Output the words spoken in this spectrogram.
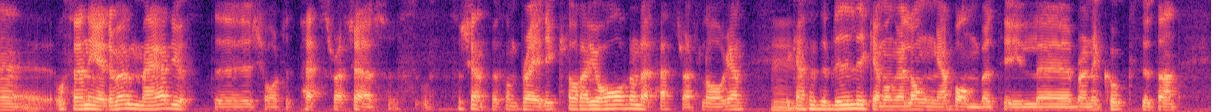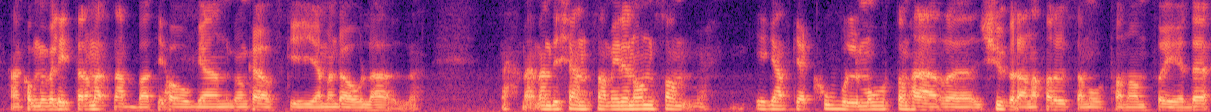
Uh, och sen är det väl med just uh, Chargers pass rush här så, så, känns det som Brady klarar ju av de där pass rush-lagen. Mm. Det kanske inte blir lika många långa bomber till uh, Brandon Cooks utan han kommer väl hitta de här snabba till Hogan, Gronkowski, Amendola. Men, men det känns som, är det någon som är ganska cool mot de här eh, tjurarna som rusar mot honom så är det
